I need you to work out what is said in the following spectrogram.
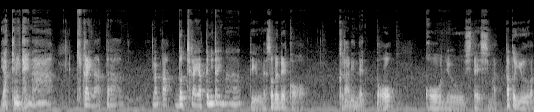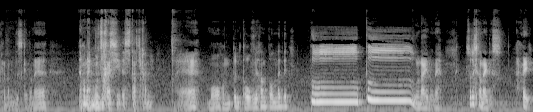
やってみたいな機会があったらなんかどっちかやってみたいなっていうねそれでこうクラリネットを購入してしまったというわけなんですけどねでもね難しいです確かに。えもう本当に豆腐屋さんと同じで、プー、プーぐらいのね、それしかないです。はい。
